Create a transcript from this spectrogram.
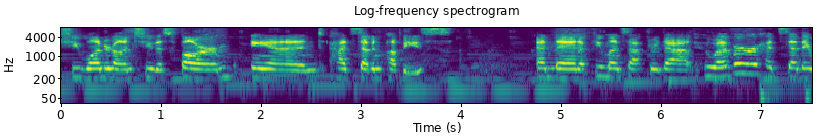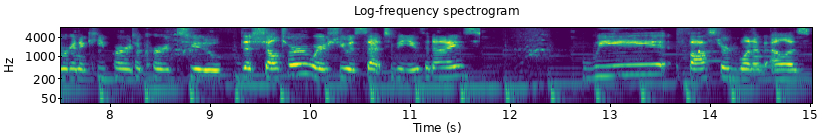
She wandered onto this farm and had seven puppies. And then a few months after that, whoever had said they were going to keep her took her to the shelter where she was set to be euthanized. We fostered one of Ella's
